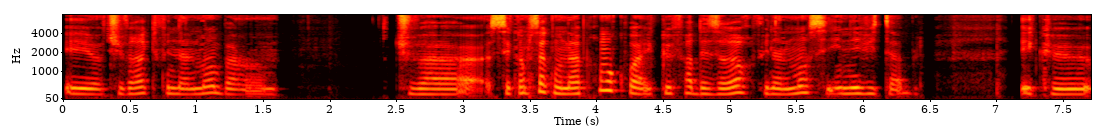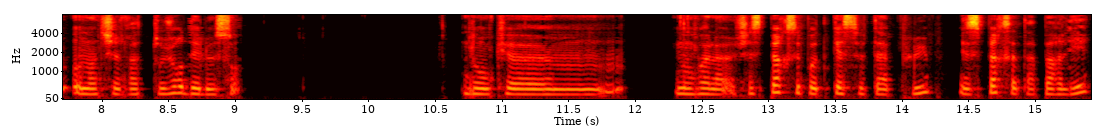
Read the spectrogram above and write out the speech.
et euh, tu verras que finalement, ben, tu vas... c'est comme ça qu'on apprend, quoi, et que faire des erreurs, finalement, c'est inévitable et qu'on en tirera toujours des leçons. Donc, euh, donc voilà, j'espère que ce podcast t'a plu, j'espère que ça t'a parlé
